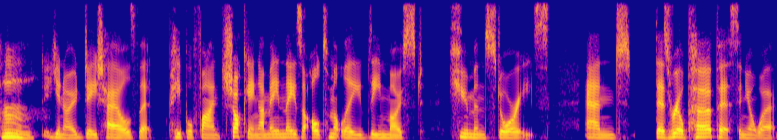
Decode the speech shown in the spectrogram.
mm. you know, details that people find shocking. I mean, these are ultimately the most human stories. And there's real purpose in your work.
